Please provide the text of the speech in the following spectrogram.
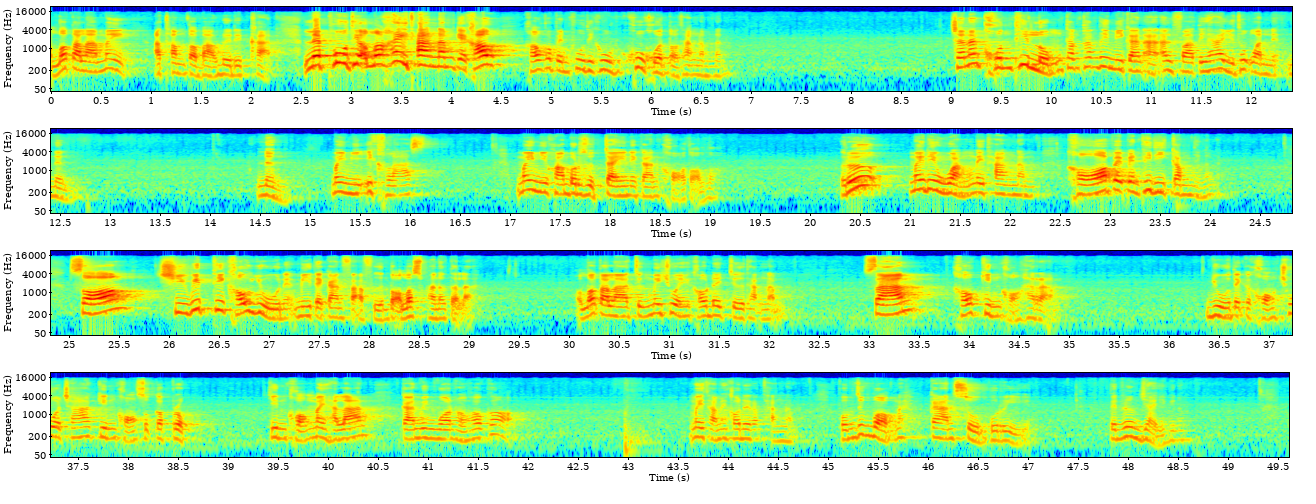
อัลลอฮฺตาลาไม่อาธรรมต่อบ่าวโดยเด็ดขาด และผู้ที่อัลลอฮฺให้ทางนำแก่เขา เขาก็เป็นผู้ที่คู่คู่ควรต่อทางนำนั้น ฉะนั้นคนที่หลงทั้งๆทที่มีการอ่านอัลฟาติฮะอยู่ทุกวันเนี่ยหนึ่งหนึ่งไม่มีอิคลาส ไม่มีความบริสุทธิ์ใจในการขอต่อ Allah หรือไม่ได้หวังในทางนำขอไปเป็นพิธีกรรมอย่างนั้นสองชีวิตที่เขาอยู่เนี่ยมีแต่การฝ่าฝืนต่ออัลลอฮฺสุบฮานา อัลลอฮฺตาลาจึงไม่ช่วยให้เขาได้เจอทางนำสามเขากินของฮาราม อยู่แต่กับของชั่วช้า กินของสกปรก กินของไม่ฮาลาลการวิงวอนของเขาก็ ไม่ทำให้เขาได้รับทางนำผมจึงบอกนะ การสูบบุหรี่เป็นเรื่องใหญ่พี่น้อง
